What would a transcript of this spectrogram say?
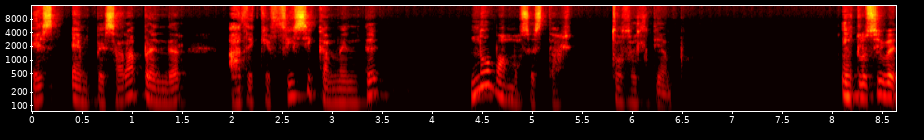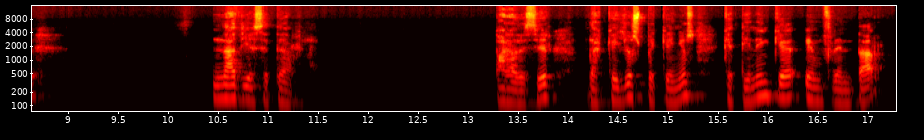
es empezar a aprender a de que físicamente no vamos a estar todo el tiempo. Inclusive, nadie es eterno para decir de aquellos pequeños que tienen que enfrentar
